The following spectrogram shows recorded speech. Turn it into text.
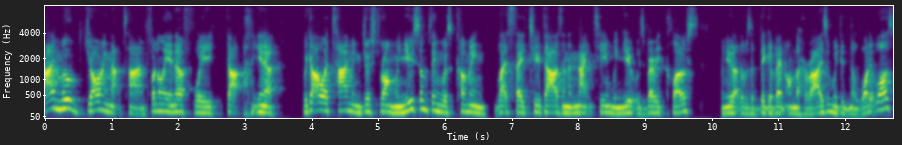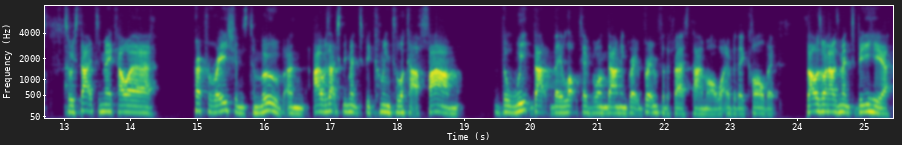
I moved during that time. Funnily enough, we got, you know, we got our timing just wrong. We knew something was coming, let's say 2019. We knew it was very close. We knew that there was a big event on the horizon. We didn't know what it was. So we started to make our preparations to move. And I was actually meant to be coming to look at a farm the week that they locked everyone down in Great Britain for the first time, or whatever they called it. So that was when I was meant to be here.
